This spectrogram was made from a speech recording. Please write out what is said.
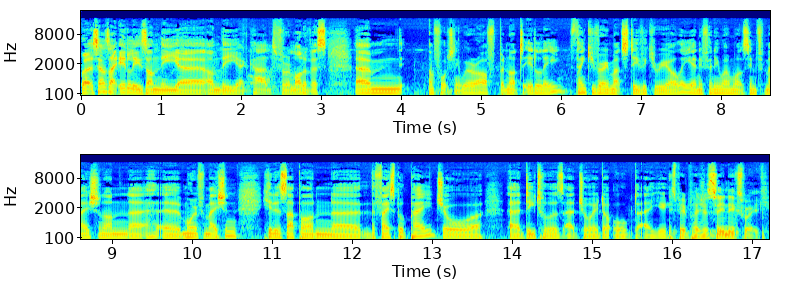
Well, it sounds like Italy's on the uh, on the uh, cards for a lot of us. Unfortunately, we're off, but not to Italy. Thank you very much, Steve Vicarioli. And if anyone wants information on uh, uh, more information, hit us up on uh, the Facebook page or uh, detours at joy.org.au. It's been a pleasure. See you next week.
